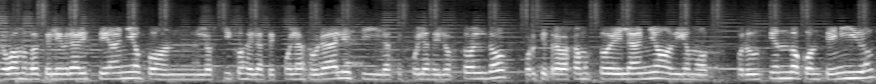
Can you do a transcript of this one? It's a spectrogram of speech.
Lo vamos a celebrar este año con los chicos de las escuelas rurales y las escuelas de los soldos, porque trabajamos todo el año, digamos, produciendo contenidos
